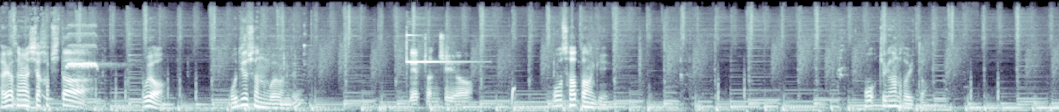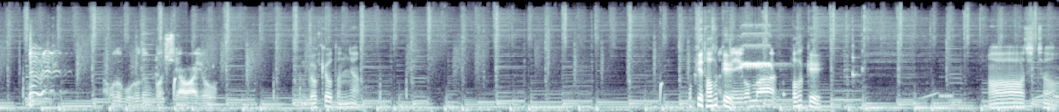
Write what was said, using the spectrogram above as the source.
달걀 사냥 시작합시다 뭐야 어디서 찾는 거야 근데? 맵 전체요. 어 찾았다 한 개 어 저기 하나 더 있다 아무도 모르는 것이야 와요. 몇 개 얻었냐? 오케이 다섯 안 돼 개 이것만. 다섯 개. 아 진짜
